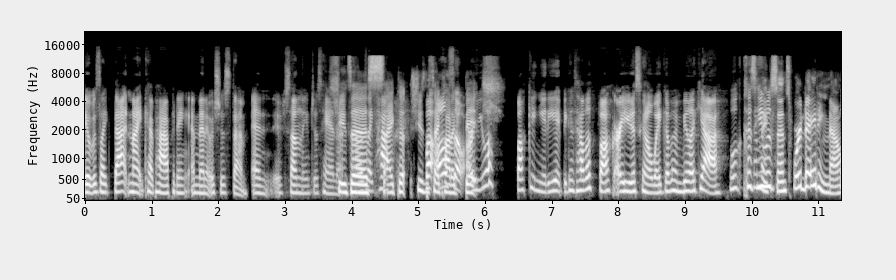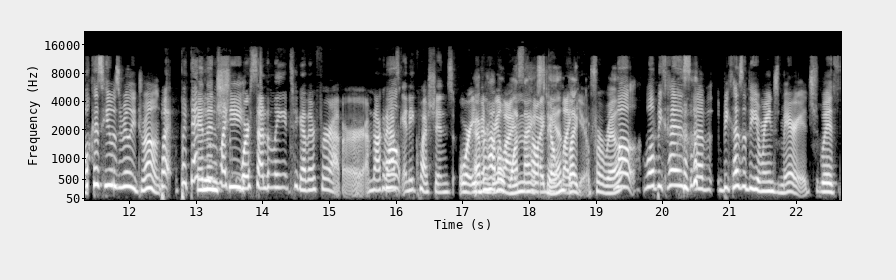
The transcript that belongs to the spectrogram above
it was like that night kept happening, and then it was just them, and it suddenly just Hannah. She's a like, psycho. She's a psychotic also, bitch. are you a fucking idiot? Because how the fuck are you just gonna wake up and be like, yeah? well, because he makes was sense. We're dating now. well, because he was really drunk. But but then And he then was like, she- we're suddenly together forever. I'm not gonna Well- ask any questions or even Ever have a realize one night how I don't like, Like, you. for real? Well, well, because of because of the arranged marriage with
